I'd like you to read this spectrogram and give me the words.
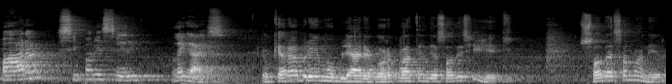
para se parecerem legais. Eu quero abrir um imobiliário agora que vai atender só desse jeito. Só dessa maneira.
